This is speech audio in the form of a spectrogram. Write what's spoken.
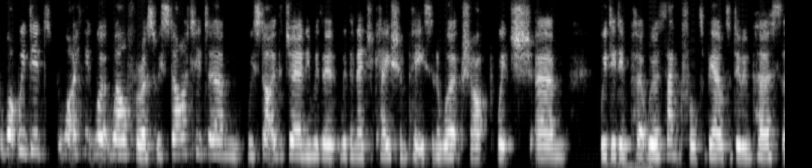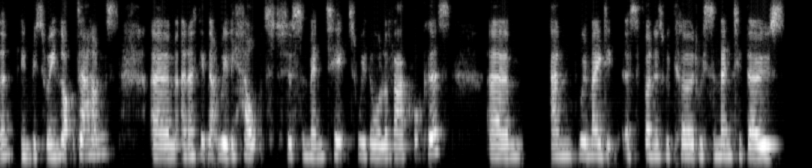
what we did what i think worked well for us we started um, we started the journey with a with an education piece and a workshop which um, we did in per- we were thankful to be able to do in person in between lockdowns um, and i think that really helped to cement it with all of our quokkas um, and we made it as fun as we could we cemented those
